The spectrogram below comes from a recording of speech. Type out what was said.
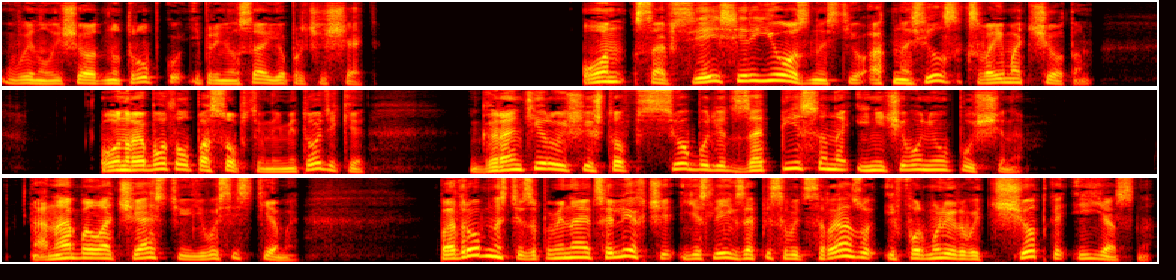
вынул еще одну трубку и принялся ее прочищать. Он со всей серьезностью относился к своим отчетам. Он работал по собственной методике, гарантирующей, что все будет записано и ничего не упущено. Она была частью его системы — Подробности запоминаются легче, если их записывать сразу и формулировать четко и ясно.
